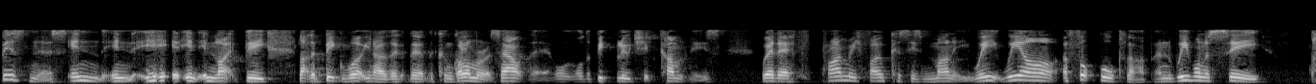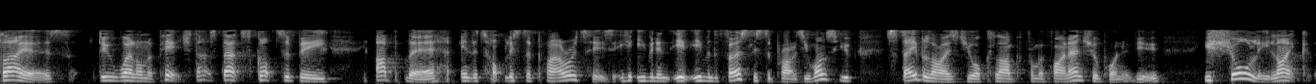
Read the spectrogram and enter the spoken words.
business in in in, in like the like the big work, you know, the, the, the conglomerates out there or, or the big blue chip companies where their primary focus is money. We we are a football club, and we want to see players do well on a pitch. That's that's got to be up there in the top list of priorities, even in even the first list of priorities. Once you've stabilised your club from a financial point of view, you surely, like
